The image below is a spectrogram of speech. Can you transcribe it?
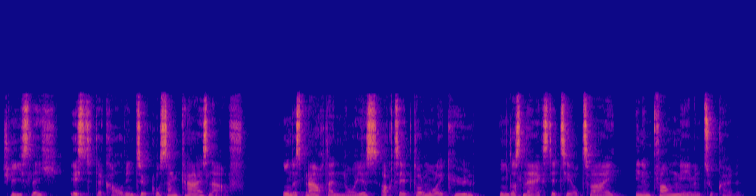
Schließlich ist der Calvin-Zyklus ein Kreislauf und es braucht ein neues Akzeptormolekül, um das nächste CO2 in Empfang nehmen zu können.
